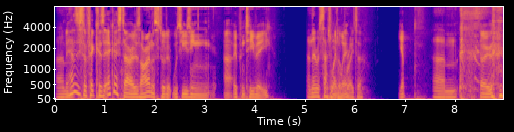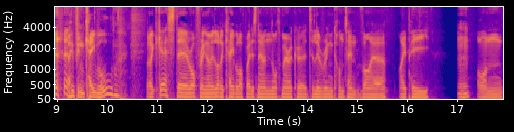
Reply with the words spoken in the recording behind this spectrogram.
Um, How does this affect? Because EchoStar, as I understood it, was using uh, OpenTV. and they're a satellite By the way. operator. Yep. Um, So Open Cable. but I guess they're offering a lot of cable operators now in North America are delivering content via IP Mm-hmm. on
